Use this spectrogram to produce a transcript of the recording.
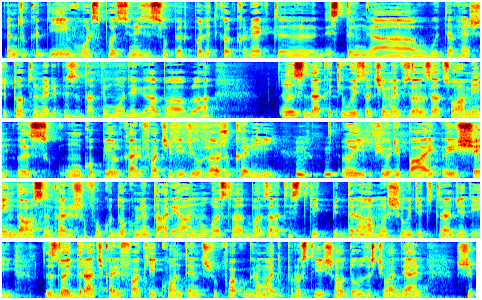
pentru că ei vor să poziționeze super political correct uh, de stânga, uite avem și toată lumea reprezentată în mod egal, bla bla bla Însă dacă te uiți la cei mai vizualizați oameni, îs un copil care face review la jucării, mm-hmm. îi PewDiePie, îi Shane Dawson care și-a făcut documentare anul ăsta bazate strict pe dramă și uite ce tragedii. Îs doi draci care fac ei content și fac o grămadă de prostii și au 20 ceva de ani și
